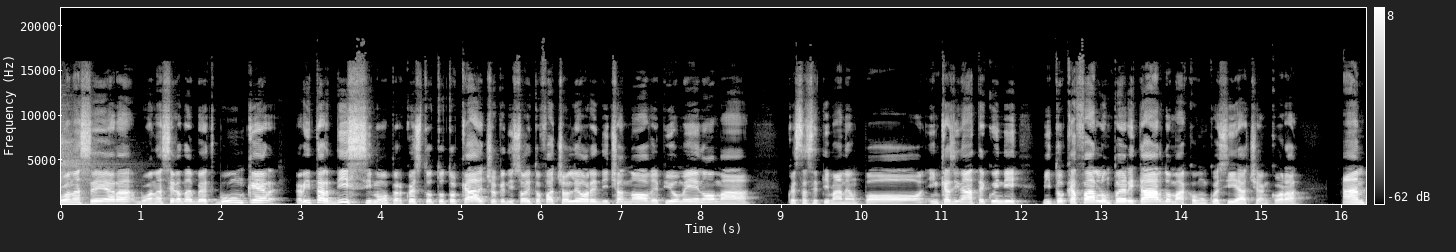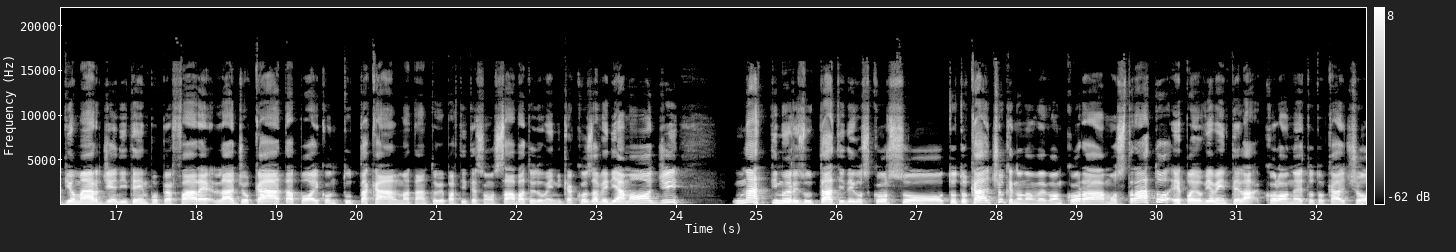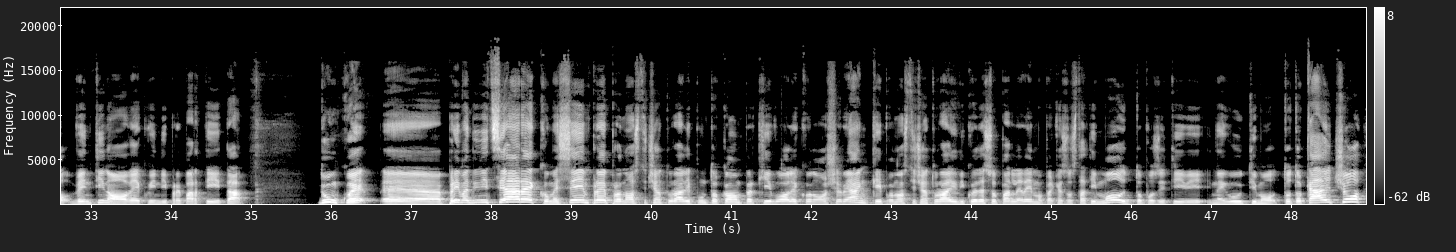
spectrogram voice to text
Buonasera, buonasera dal Bet Bunker. Ritardissimo per questo Totocalcio che di solito faccio alle ore 19 più o meno, ma questa settimana è un po' incasinata e quindi mi tocca farlo un po' in ritardo, ma comunque sia c'è ancora ampio margine di tempo per fare la giocata poi con tutta calma, tanto le partite sono sabato e domenica. Cosa vediamo oggi? Un attimo i risultati dello scorso Totocalcio che non avevo ancora mostrato e poi ovviamente la colonna del Totocalcio 29, quindi prepartita. Dunque, eh, prima di iniziare, come sempre, pronosticinaturali.com per chi vuole conoscere anche i pronostici naturali di cui adesso parleremo perché sono stati molto positivi nell'ultimo Totocalcio.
